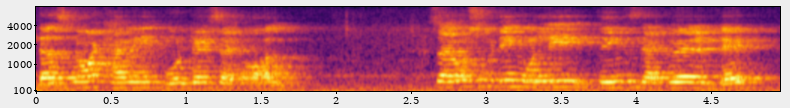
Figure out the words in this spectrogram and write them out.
does not have any portraits at all. So I was shooting only things that were dead.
